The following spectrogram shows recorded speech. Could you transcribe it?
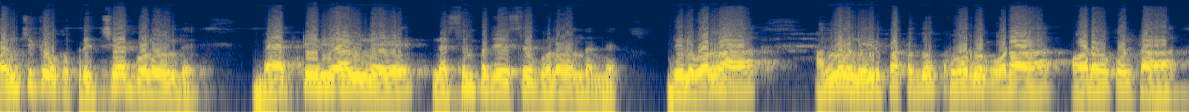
కంచుకి ఒక ప్రత్యేక గుణం ఉంది. బ్యాక్టీరియాలని నశింపజేసే గుణం ఉందండి. దీనివల్ల అన్నం నీరు పట్టదు కూరలు కూడా పాడవకుండా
